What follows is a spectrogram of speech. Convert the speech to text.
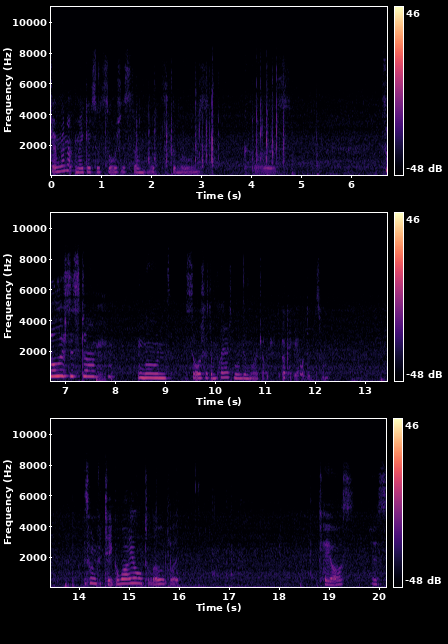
Actually, I'm gonna make it so it's solar system with the moons. Because... Solar system, moons, solar system, planets, moons, and large objects. Okay, yeah, I'll do this one. This one could take a while to load, but chaos. Yes.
